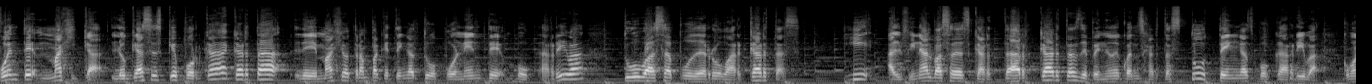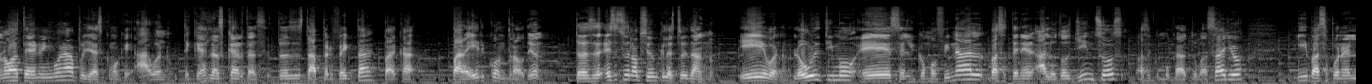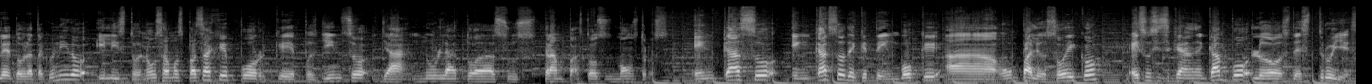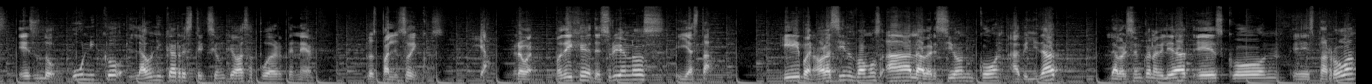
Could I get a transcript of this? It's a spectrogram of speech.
Fuente mágica. Lo que hace es que por cada carta de magia o trampa que tenga tu oponente boca arriba, tú vas a poder robar cartas. Y al final vas a descartar cartas dependiendo de cuántas cartas tú tengas boca arriba. Como no vas a tener ninguna, pues ya es como que, ah, bueno, te quedas las cartas. Entonces está perfecta para, para ir contra Odeon. Entonces, esa es una opción que le estoy dando. Y bueno, lo último es el como final. Vas a tener a los dos Jinzos, vas a convocar a tu vasallo y vas a ponerle doble ataque unido y listo. No usamos pasaje porque pues Jinzo ya nula todas sus trampas, todos sus monstruos. En caso, en caso de que te invoque a un paleozoico, eso si se quedan en el campo, los destruyes. Es lo único, la única restricción que vas a poder tener. Los paleozoicos. Ya. Pero bueno, como dije, destruyenlos y ya está. Y bueno, ahora sí nos vamos a la versión con habilidad. La versión con habilidad es con eh, Sparroba.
